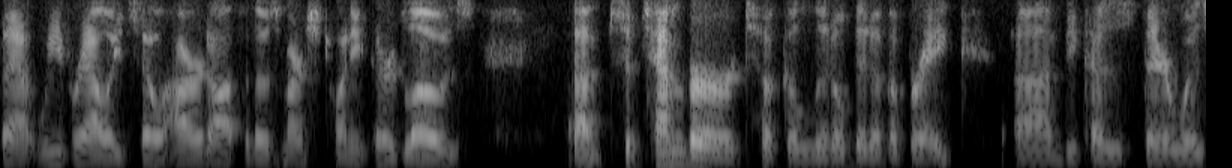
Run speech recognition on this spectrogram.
that we've rallied so hard off of those March 23rd lows. Um, September took a little bit of a break um, because there was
